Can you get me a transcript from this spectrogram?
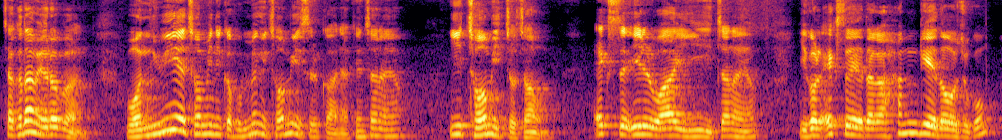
자, 그 다음에 여러분. 원 위에 점이니까 분명히 점이 있을 거 아니야. 괜찮아요? 이 점 있죠, 점. x1, y2 있잖아요. 이걸 x에다가 한 개 넣어주고,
